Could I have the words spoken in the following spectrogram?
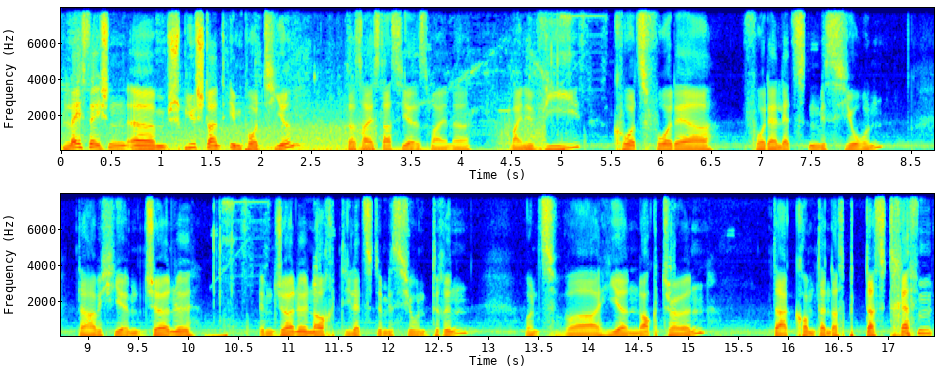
PlayStation-Spielstand ähm, importieren. Das heißt, das hier ist meine, meine Wii kurz vor der, vor der letzten Mission. Da habe ich hier im Journal, im Journal noch die letzte Mission drin. Und zwar hier Nocturne da kommt dann das, das Treffen,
